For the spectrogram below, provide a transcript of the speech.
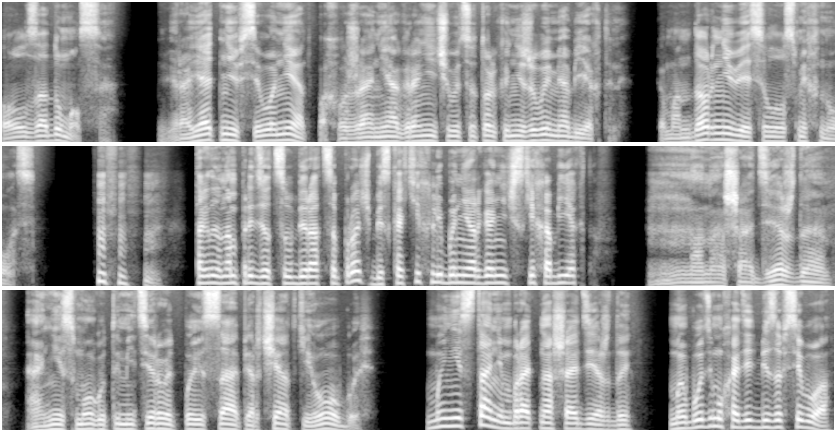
Холл задумался. Вероятнее всего нет. Похоже, они ограничиваются только неживыми объектами. Командор невесело усмехнулась. «Хм-хм-хм. Тогда нам придется убираться прочь без каких-либо неорганических объектов». «Но наша одежда... Они смогут имитировать пояса, перчатки, обувь. Мы не станем брать наши одежды. Мы будем уходить безо всего.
